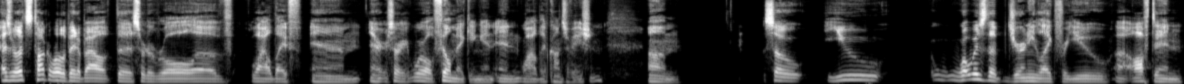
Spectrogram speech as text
Ezra, let's talk a little bit about the sort of role of wildlife and, or sorry, world filmmaking and, and wildlife conservation. Um, so you, what was the journey like for you? Uh, often,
